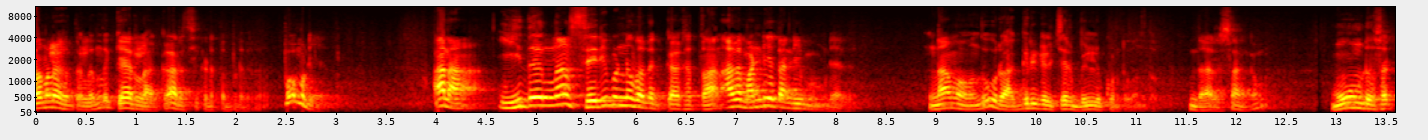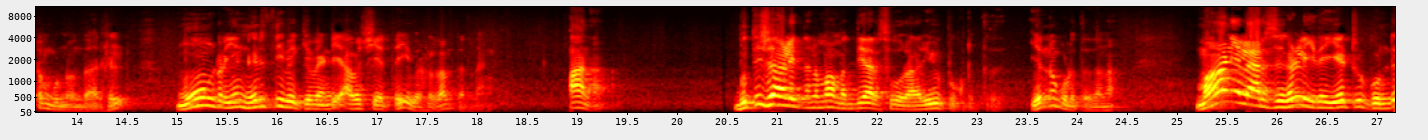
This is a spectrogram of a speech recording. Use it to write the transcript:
தமிழகத்திலேருந்து கேரளாவுக்கு அரிசி கடத்தப்படுகிறது. போக முடியாது. ஆனால் இதெல்லாம் சரி பண்ணுவதற்காகத்தான் அதை மண்டியை தாண்டி போக முடியாது. நாம் வந்து ஒரு அக்ரிகல்ச்சர் பில்லு கொண்டு வந்தோம். இந்த அரசாங்கம் மூன்று சட்டம் கொண்டு வந்தார்கள். மூன்றையும் நிறுத்தி வைக்க வேண்டிய அவசியத்தை இவர்கள் தான் தந்தாங்க. ஆனால் புத்திசாலித்தனமாக மத்திய அரசு ஒரு அறிவிப்பு கொடுத்தது. என்ன கொடுத்ததுன்னா மாநில அரசுகள் இதை ஏற்றுக்கொண்டு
